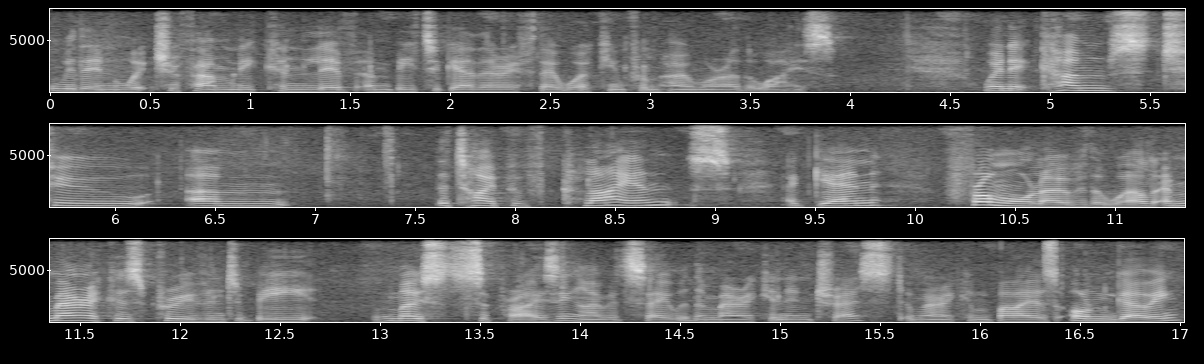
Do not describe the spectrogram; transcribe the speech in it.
within which a family can live and be together if they're working from home or otherwise. When it comes to um, the type of clients, again, from all over the world, America's proven to be most surprising, I would say, with American interest, American buyers ongoing.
